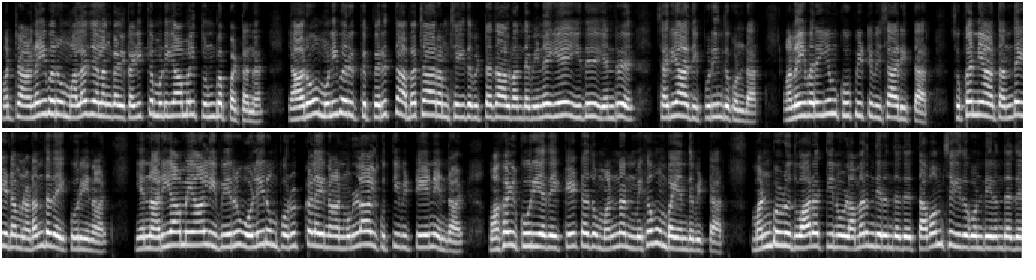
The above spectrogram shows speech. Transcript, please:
மற்ற அனைவரும் மலஜலங்கள் கழிக்க முடியாமல் துன்பப்பட்டனர். யாரோ முனிவருக்கு பெருத்த அபச்சாரம் செய்து விட்டதால் வந்த வினையே இது என்று சரியாதி புரிந்து கொண்டார். அனைவரையும் கூப்பிட்டு விசாரித்தார். சுகன்யா தந்தையிடம் நடந்ததை கூறினாள். என் அறியாமையால் இவ்விரு ஒளிரும் பொருட்களை நான் முள்ளால் குத்திவிட்டேன் என்றாள். மகள் கூறியதை கேட்டதும் மன்னன் மிகவும் பயந்து விட்டார். மண்புழு துவாரத்தினுள் அமர்ந்திருந்தது தவம் செய்து கொண்டிருந்தது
